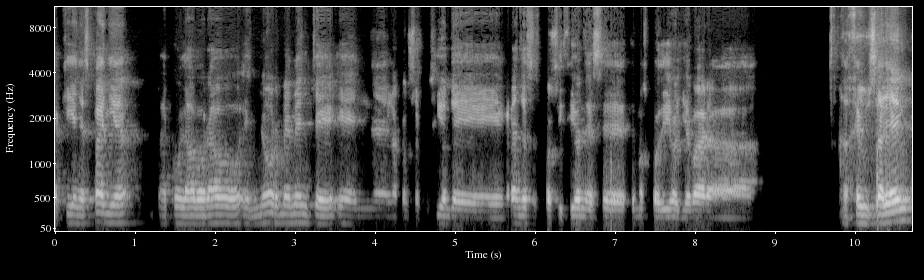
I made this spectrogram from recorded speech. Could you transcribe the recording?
aquí en España ha colaborado enormemente en, la consecución de grandes exposiciones eh, que hemos podido llevar a, Jerusalén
